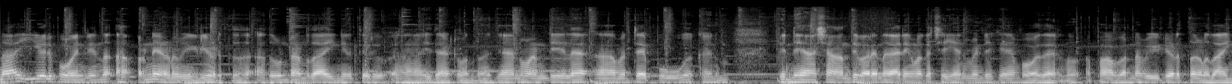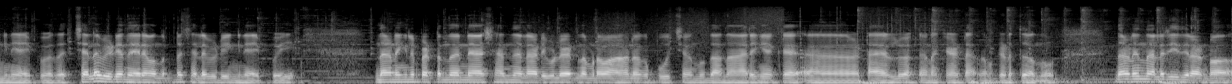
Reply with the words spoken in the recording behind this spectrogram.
ദാ ഈ ഒരു പോയിന്റിൽ നിന്ന് അപർണയാണ് വീഡിയോ എടുത്തത്. അതുകൊണ്ടാണ് ദാ ഇങ്ങനത്തെ ഒരു ഇതായിട്ട് വന്നത്. ഞാൻ വണ്ടിയിൽ മറ്റേ പൂ വെക്കാനും പിന്നെ ആ ശാന്തി പറയുന്ന കാര്യങ്ങളൊക്കെ ചെയ്യാൻ വേണ്ടിയൊക്കെ ഞാൻ പോയതായിരുന്നു. അപ്പോൾ അപർണ വീഡിയോ എടുത്തതാണ് ദാ ഇങ്ങനെ ആയിപ്പോയത്. ചില വീഡിയോ നേരെ വന്നിട്ടുണ്ട് ചില വീഡിയോ ഇങ്ങനെ ആയിപ്പോയി. എന്താണെങ്കിലും പെട്ടെന്ന് തന്നെ ആ ശാന്തി നല്ല അടിപൊളിയായിട്ട് നമ്മുടെ വാഹനമൊക്കെ പൂച്ച വന്നു. ദാ നാരങ്ങയൊക്കെ ടയറിൽ വെക്കാനൊക്കെ ആയിട്ട് നമുക്ക് എടുത്തു തന്നു. ഇതാണെങ്കിൽ നല്ല രീതിയിലാണോ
